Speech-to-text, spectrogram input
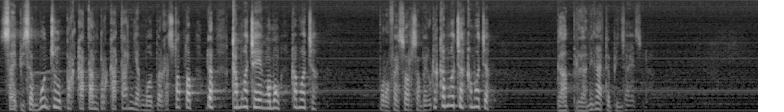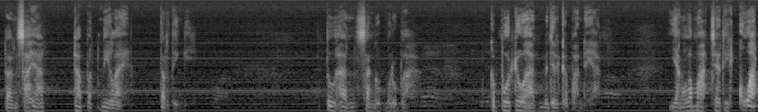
Saya bisa muncul perkataan-perkataan yang mau berkata, stop, stop, udah kamu aja yang ngomong, kamu aja. Profesor sampai, udah kamu aja, kamu aja. Gak berani ngadepin saya, sudah. Dan saya dapat nilai tertinggi. Tuhan sanggup merubah kebodohan menjadi kepandaian. Yang lemah jadi kuat.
